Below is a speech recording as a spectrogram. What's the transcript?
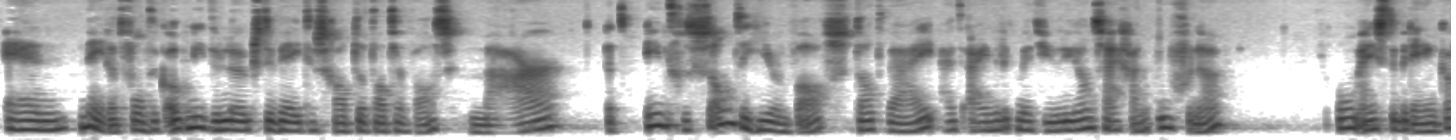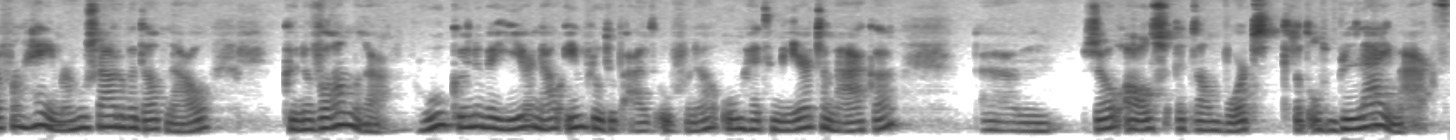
En nee, dat vond ik ook niet de leukste wetenschap dat dat er was. Maar het interessante hier was dat wij uiteindelijk met Julian zijn gaan oefenen om eens te bedenken van hé, hey, maar hoe zouden we dat nou kunnen veranderen? Hoe kunnen we hier nou invloed op uitoefenen om het meer te maken um, zoals het dan wordt dat ons blij maakt?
